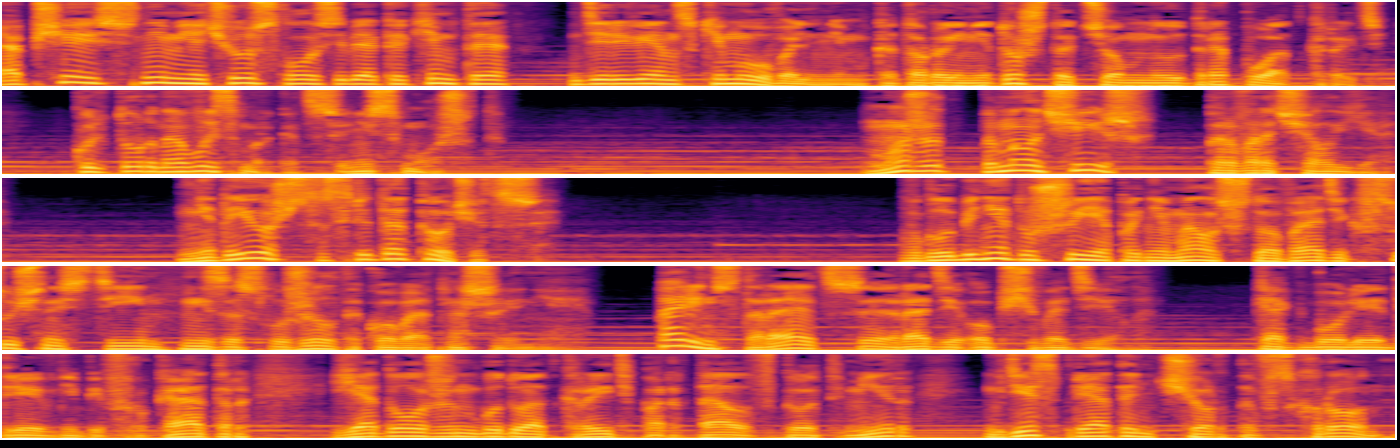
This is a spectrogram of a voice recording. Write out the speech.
Общаясь с ним, я чувствовал себя каким-то деревенским увольнем, который не то что темную тропу открыть, культурно высморкаться не сможет. «Может, помолчишь?» — проворчал я. «Не даешь сосредоточиться». В глубине души я понимал, что Вадик в сущности не заслужил такого отношения. Парень старается ради общего дела. Как более древний бифуркатор, я должен буду открыть портал в тот мир, где спрятан чертов схрон.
